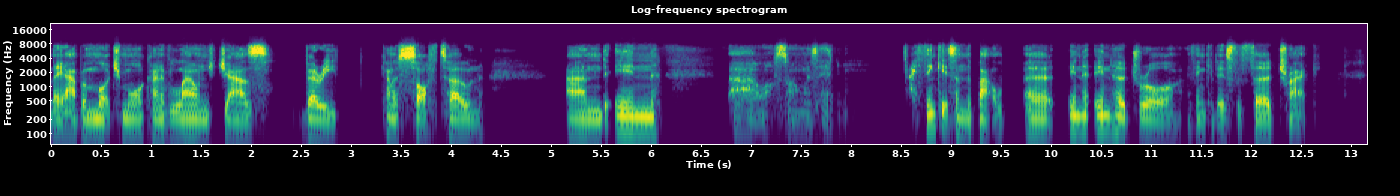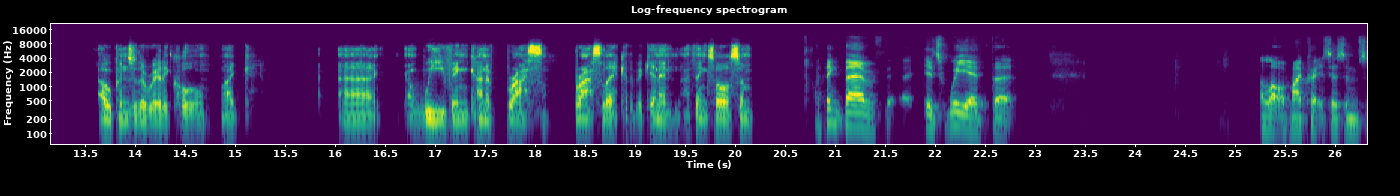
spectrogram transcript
They have a much more kind of lounge jazz, very kind of soft tone. And in uh, what song was it? I think it's in the battle uh, in in her drawer. I think it is the third track. Opens with a really cool like uh, weaving kind of brass brass lick at the beginning. I think it's awesome. I think there it's weird that a lot of my criticisms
